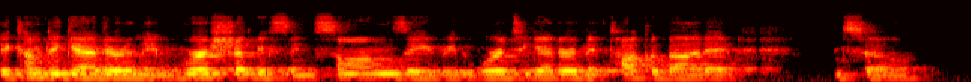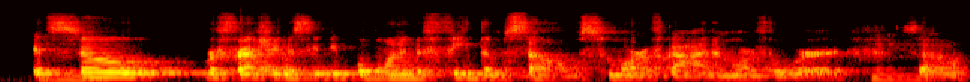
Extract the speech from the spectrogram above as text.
They come together and they worship, they sing songs, they read the word together, and they talk about it. And so it's Mhm. so refreshing to see people wanting to feed themselves more of God and more of the Word. Mhm. So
